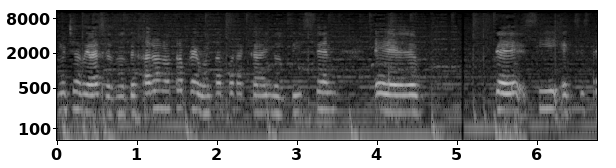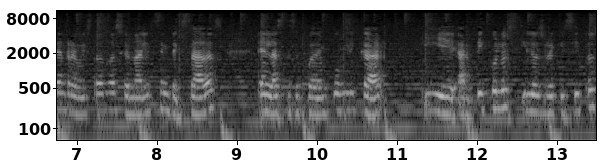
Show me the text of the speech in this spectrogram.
Muchas gracias. Nos dejaron otra pregunta por acá y nos dicen eh, que si existen revistas nacionales indexadas en las que se pueden publicar y artículos y los requisitos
